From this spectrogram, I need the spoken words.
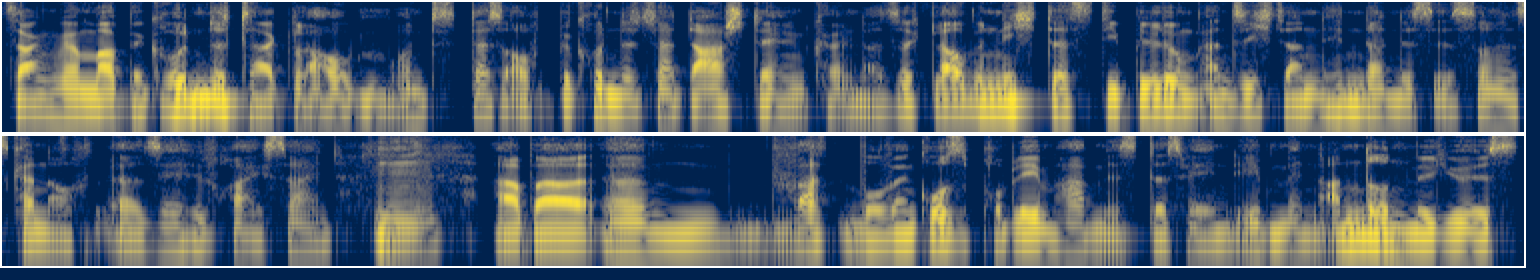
sagen wir mal, begründeter glauben und das auch begründeter darstellen können. Also ich glaube nicht, dass die Bildung an sich dann ein Hindernis ist, sondern es kann auch äh, sehr hilfreich sein. Mhm. Aber ähm, was, wo wir ein großes Problem haben, ist, dass wir in, eben in anderen Milieus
